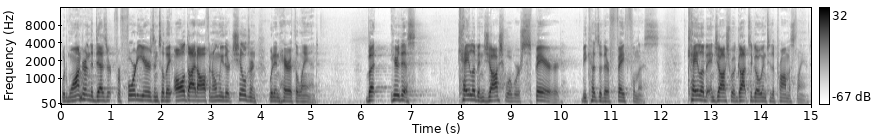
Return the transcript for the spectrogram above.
would wander in the desert for 40 years until they all died off and only their children would inherit the land. But hear this Caleb and Joshua were spared because of their faithfulness. Caleb and Joshua got to go into the promised land.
